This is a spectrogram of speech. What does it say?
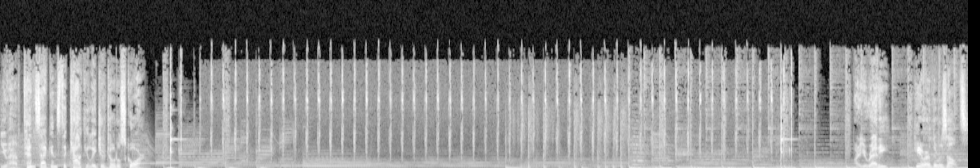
You have 10 seconds to calculate your total score. Are you ready? Here are the results.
